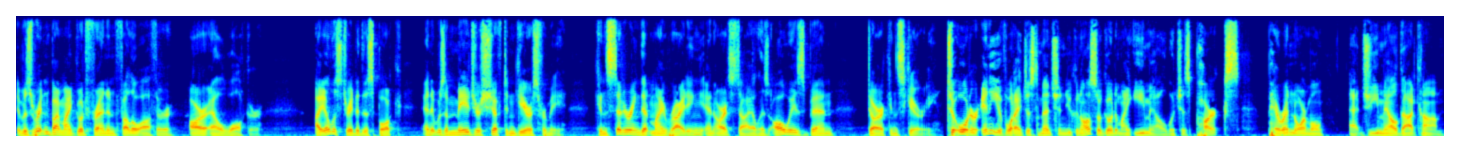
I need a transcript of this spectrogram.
It was written by my good friend and fellow author, R.L. Walker. I illustrated this book, and it was a major shift in gears for me, considering that my writing and art style has always been dark and scary. To order any of what I just mentioned, you can also go to my email, which is parksparanormal at gmail.com.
